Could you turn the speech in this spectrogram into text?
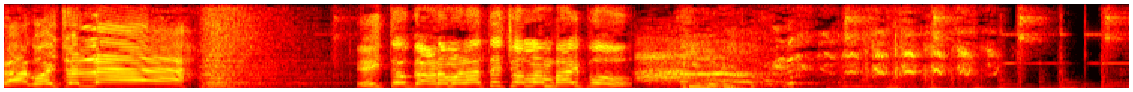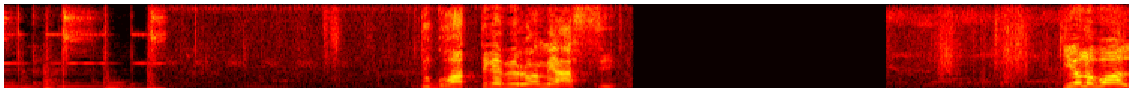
কাক হয়ে চললে? এই তো গান মারাতে চললাম ভাইপো। তুই ঘর থেকে বেরো আমি আসছি। কি হলো বল?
